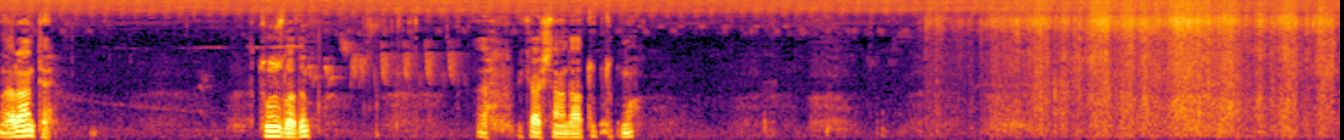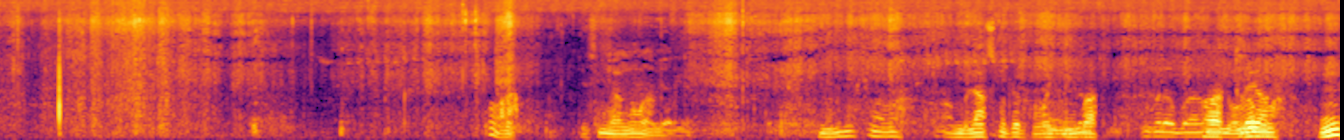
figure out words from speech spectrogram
Garanti. Tuzladım. Eh, birkaç tane daha tuttuk mu? Kesin yangın var bir yerde. Allah. Ambulans mıdır? Vay iyi bak. Bu kadar bağırma. Atlıyor ama. Hı?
